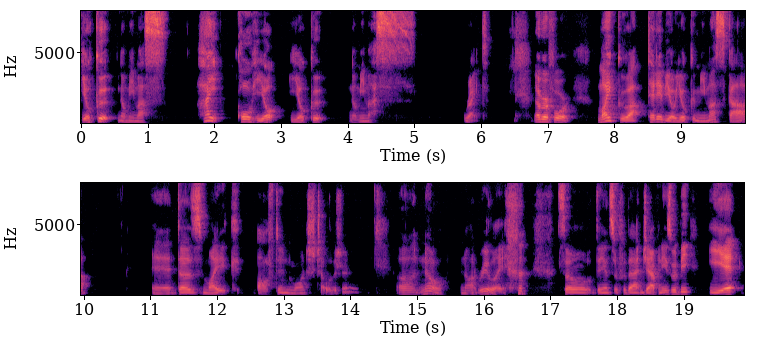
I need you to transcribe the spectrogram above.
よく飲みます。はい、コーヒーをよく飲みます。Right. Number four, マイクはテレビをよく見ますか、uh, Does Mike often watch television? Uh, no, not really. so the answer for that in Japanese would be いえ、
